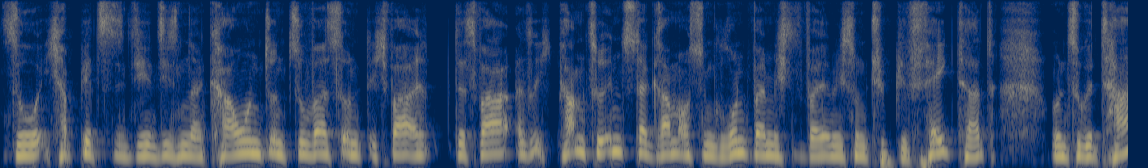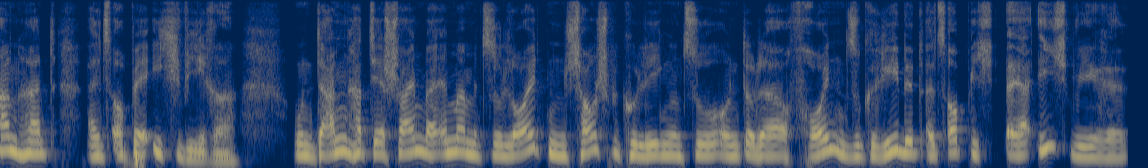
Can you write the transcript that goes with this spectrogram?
so, ich habe jetzt diesen Account und sowas und ich war das war, also ich kam zu Instagram aus dem Grund, weil mich, weil mich so ein Typ gefaked hat und so getan hat, als ob er ich wäre. Und dann hat der scheinbar immer mit so Leuten, Schauspielkollegen und so und oder auch Freunden so geredet, als ob ich er ich wäre.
